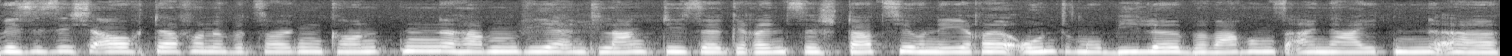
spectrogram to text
Wie Sie sich auch davon überzeugen konnten, haben wir entlang dieser Grenze stationäre und mobile Bewachungseinheiten äh,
